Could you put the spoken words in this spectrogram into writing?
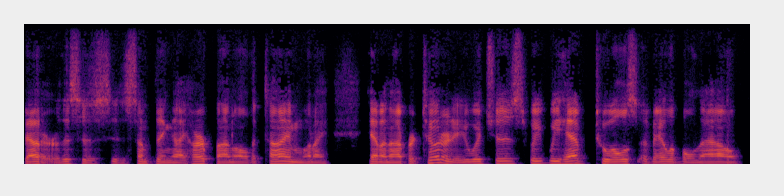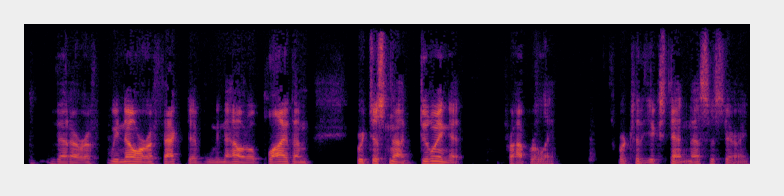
better. This is, is something I harp on all the time when I have an opportunity, which is we, we have tools available now that are we know are effective. We know how to apply them. We're just not doing it properly or to the extent necessary.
